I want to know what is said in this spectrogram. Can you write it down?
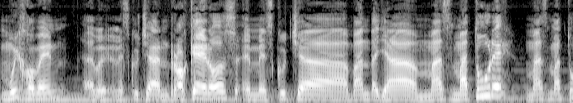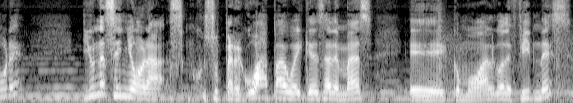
muy joven, eh, me escuchan rockeros, eh, me escucha banda ya más mature, más mature. Y una señora súper guapa, güey, que es además como algo de fitness.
